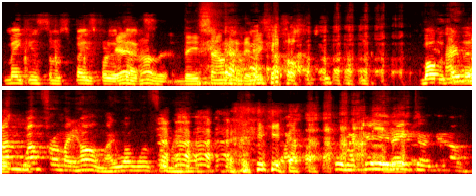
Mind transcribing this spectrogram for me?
making some space for the Yeah, kegs. no, they sound There we amazing. go. Both I of them. want one from my home. I want one from my home. yeah. For my generator, you know.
